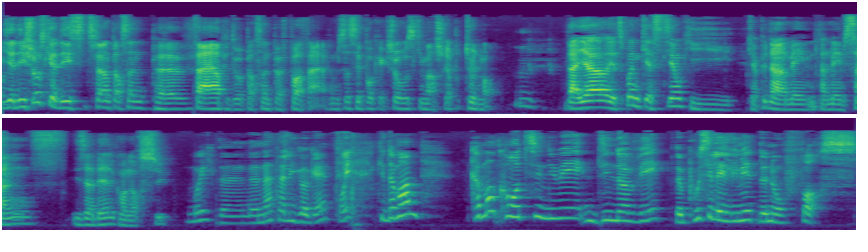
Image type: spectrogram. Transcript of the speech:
il y a des choses que des différentes personnes peuvent faire puis d'autres personnes peuvent pas faire. Comme ça, c'est pas quelque chose qui marcherait pour tout le monde. Mm. D'ailleurs, y a-t-il pas une question qui, qui est un peu dans le même dans le même sens, Isabelle, qu'on a reçue? Oui, de, de Nathalie Gauguin. Oui. Qui demande comment continuer d'innover, de pousser les limites de nos forces?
